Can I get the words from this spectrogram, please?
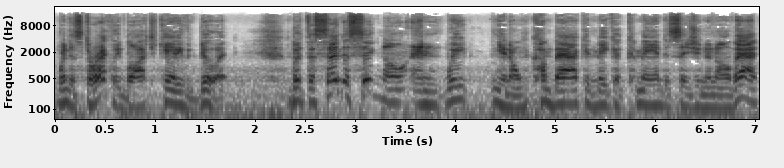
when it's directly blocked, you can't even do it. But to send a signal and wait, you know, come back and make a command decision and all that,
